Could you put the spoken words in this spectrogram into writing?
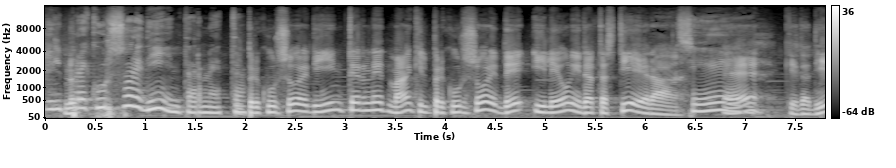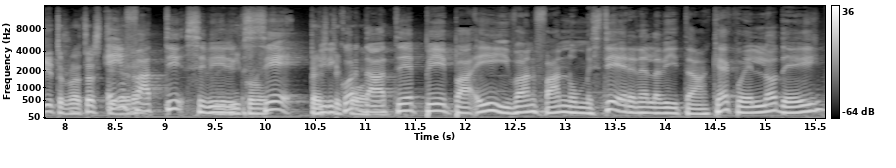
Il No- precursore di internet. il precursore di internet, ma anche il precursore dei leoni da tastiera. Sì. eh? Che da dietro una E tastiera. infatti, se vi, se vi e ricordate, Pepa e Ivan fanno un mestiere nella vita, che è quello dei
